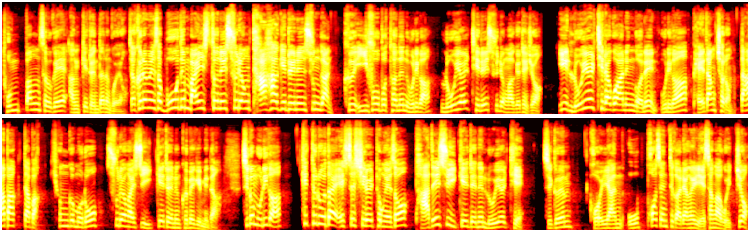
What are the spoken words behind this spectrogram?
돈방석에 앉게 된다는 거예요. 자, 그러면서 모든 마일스톤을 수령 다 하게 되는 순간 그 이후부터는 우리가 로열티를 수령하게 되죠. 이 로열티라고 하는 거는 우리가 배당처럼 따박따박 현금으로 수령할 수 있게 되는 금액입니다. 지금 우리가 키트로다 SC를 통해서 받을 수 있게 되는 로열티 지금 거의 한 5%가량을 예상하고 있죠.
